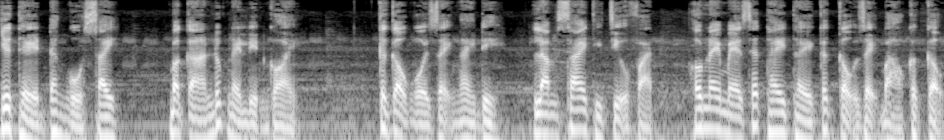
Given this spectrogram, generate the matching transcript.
Như thể đang ngủ say. Bà cả lúc này liền gọi Các cậu ngồi dậy ngay đi. Làm sai thì chịu phạt. Hôm nay mẹ sẽ thay thầy các cậu dạy bảo các cậu.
